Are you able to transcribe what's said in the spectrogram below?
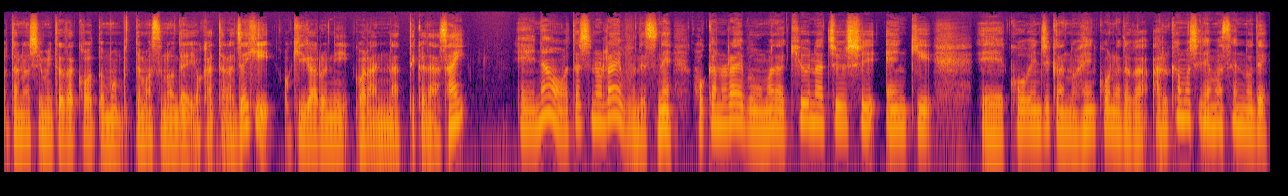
お楽しみいただこうと思ってますので、よかったらぜひお気軽にご覧になってください。えー、なお私のライブですね、他のライブもまだ急な中止、延期、えー、公演時間の変更などがあるかもしれませんので、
